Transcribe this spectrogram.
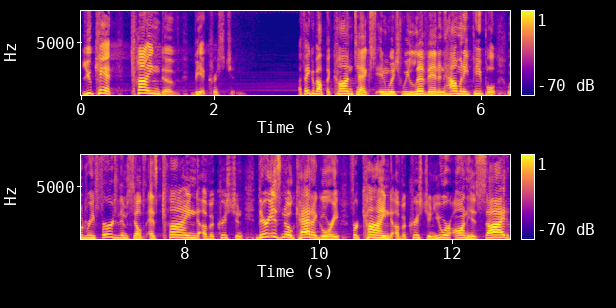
You can't kind of be a Christian. I think about the context in which we live in and how many people would refer to themselves as kind of a Christian. There is no category for kind of a Christian. You are on his side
